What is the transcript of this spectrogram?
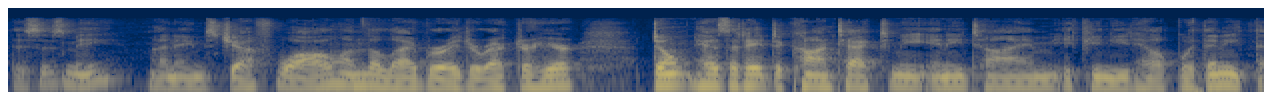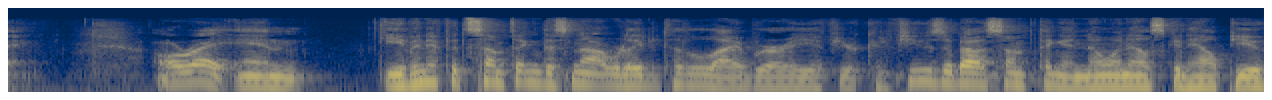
this is me. My name's Jeff Wall. I'm the library director here. Don't hesitate to contact me anytime if you need help with anything. All right, and Even if it's something that's not related to the library, if you're confused about something and no one else can help you,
